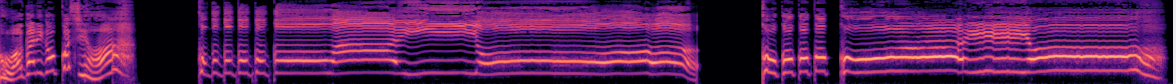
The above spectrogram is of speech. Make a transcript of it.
怖がりごっこしよう。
